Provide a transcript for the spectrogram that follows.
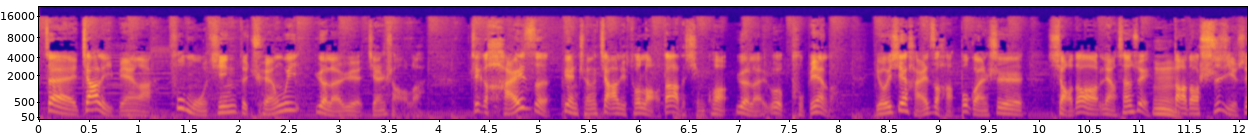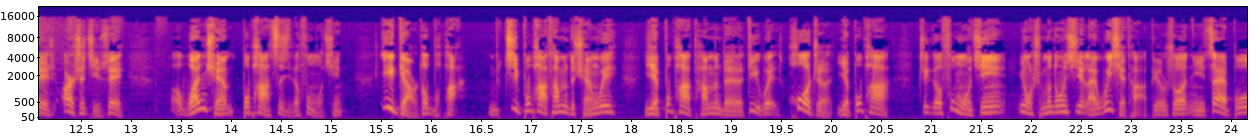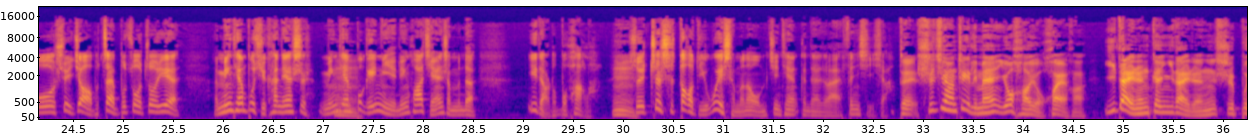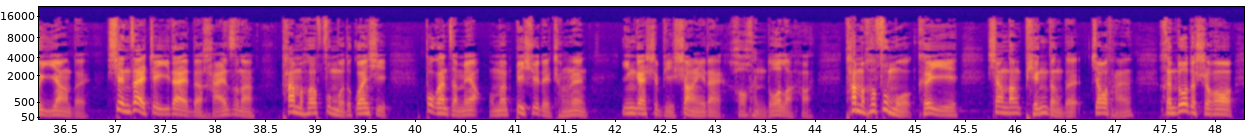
在家里边啊，父母亲的权威越来越减少了，这个孩子变成家里头老大的情况越来越普遍了。有一些孩子哈，不管是小到两三岁，嗯，大到十几岁、二十几岁，呃，完全不怕自己的父母亲，一点都不怕，既不怕他们的权威，也不怕他们的地位，或者也不怕这个父母亲用什么东西来威胁他，比如说你再不睡觉，再不做作业，明天不许看电视，明天不给你零花钱什么的。嗯一点都不怕了，嗯，所以这是到底为什么呢？我们今天跟大家来分析一下。对，实际上这里面有好有坏哈，一代人跟一代人是不一样的。现在这一代的孩子呢，他们和父母的关系，不管怎么样，我们必须得承认，应该是比上一代好很多了哈。他们和父母可以相当平等的交谈，很多的时候，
